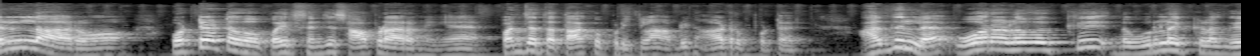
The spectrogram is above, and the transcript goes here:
எல்லாரும் பொட்டேட்டோவை பயிர் செஞ்சு சாப்பிட ஆரம்பிங்க பஞ்சத்தை தாக்கு பிடிக்கலாம் அப்படின்னு ஆர்டர் போட்டார். அதில் ஓரளவுக்கு இந்த உருளைக்கிழங்கு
